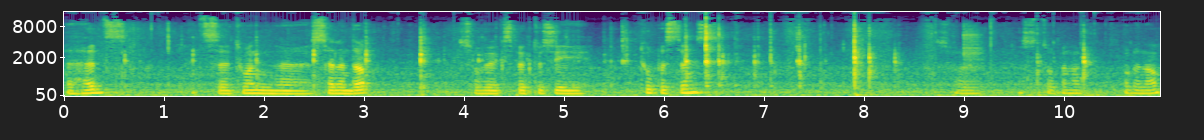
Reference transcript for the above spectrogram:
the heads it's a twin uh, cylinder so we expect to see two pistons so just open up open up.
